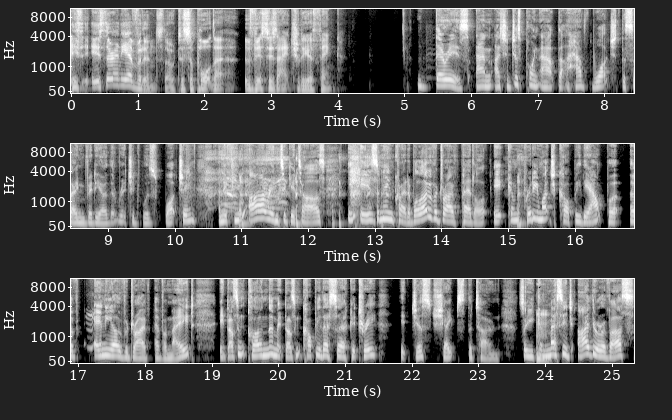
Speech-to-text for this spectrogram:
is, is there any evidence, though, to support that this is actually a thing? There is. And I should just point out that I have watched the same video that Richard was watching. And if you are into guitars, it is an incredible overdrive pedal. It can pretty much copy the output of any overdrive ever made. It doesn't clone them, it doesn't copy their circuitry, it just shapes the tone. So you can message either of us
